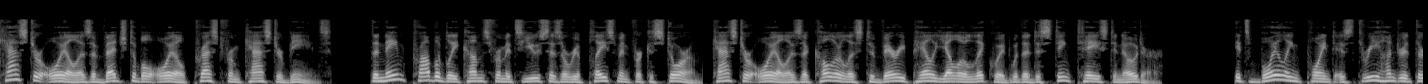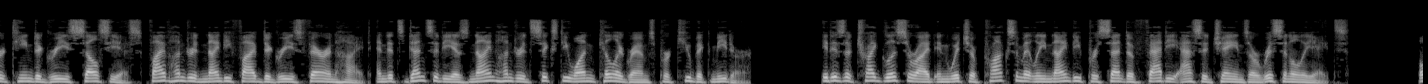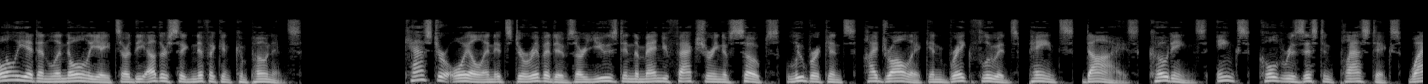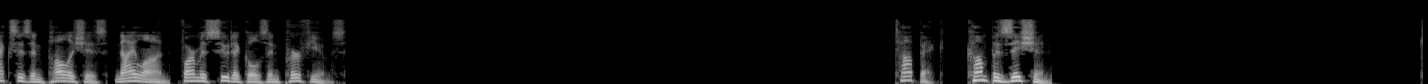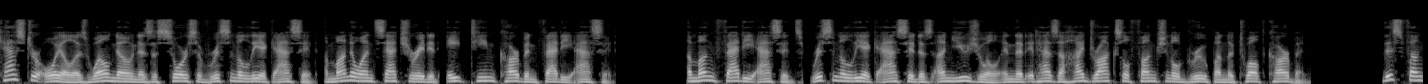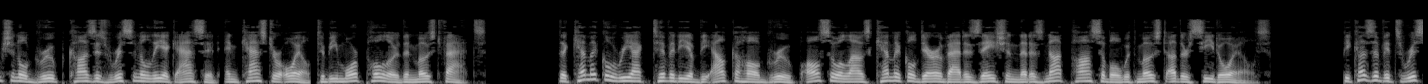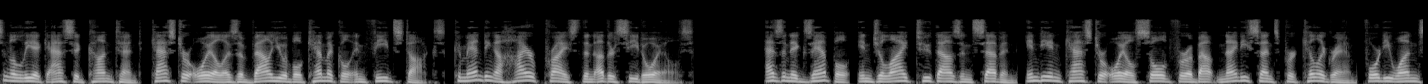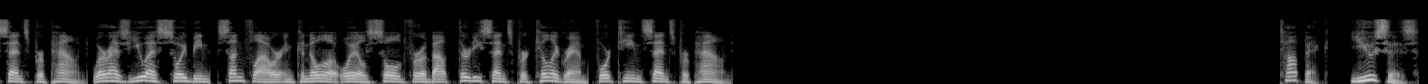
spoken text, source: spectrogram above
Castor oil is a vegetable oil pressed from castor beans. The name probably comes from its use as a replacement for castoreum. Castor oil is a colorless to very pale yellow liquid with a distinct taste and odor. Its boiling point is 313 degrees Celsius (595 degrees Fahrenheit) and its density is 961 kilograms per cubic meter. It is a triglyceride in which approximately 90% of fatty acid chains are ricinoleates. Oleate and linoleates are the other significant components. Castor oil and its derivatives are used in the manufacturing of soaps, lubricants, hydraulic and brake fluids, paints, dyes, coatings, inks, cold-resistant plastics, waxes and polishes, nylon, pharmaceuticals and perfumes. Composition Castor oil is well known as a source of ricinoleic acid, a monounsaturated, 18-carbon fatty acid. Among fatty acids, ricinoleic acid is unusual in that it has a hydroxyl functional group on the 12th carbon. This functional group causes ricinoleic acid and castor oil to be more polar than most fats. The chemical reactivity of the alcohol group also allows chemical derivatization that is not possible with most other seed oils. Because of its ricinoleic acid content, castor oil is a valuable chemical in feedstocks, commanding a higher price than other seed oils. As an example, in July 2007, Indian castor oil sold for about 90 cents per kilogram 41 cents per pound whereas U.S. soybean, sunflower and canola oils sold for about 30 cents per kilogram 14 cents per pound. Uses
